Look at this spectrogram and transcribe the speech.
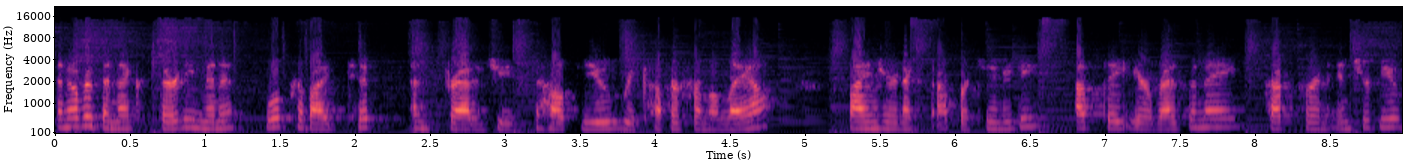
and over the next 30 minutes, we'll provide tips and strategies to help you recover from a layoff, find your next opportunity, update your resume, prep for an interview,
